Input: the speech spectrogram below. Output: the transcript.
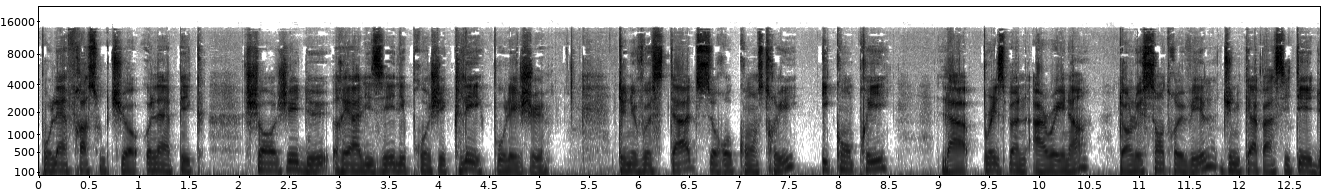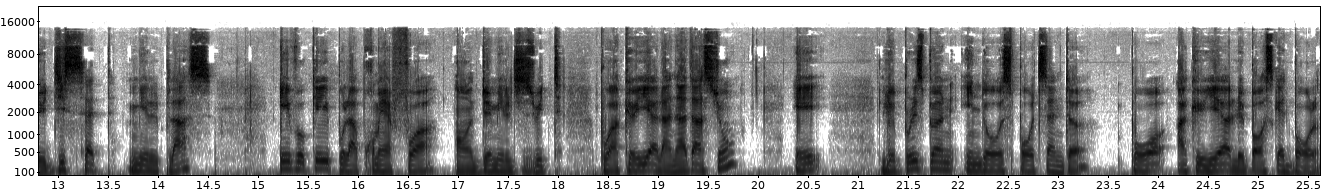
pour l'infrastructure olympique chargée de réaliser les projets clés pour les Jeux. De nouveaux stades seront construits, y compris la Brisbane Arena dans le centre-ville d'une capacité de 17 000 places, évoquée pour la première fois en 2018 pour accueillir la natation et le Brisbane Indoor Sports Center pour accueillir le basketball.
